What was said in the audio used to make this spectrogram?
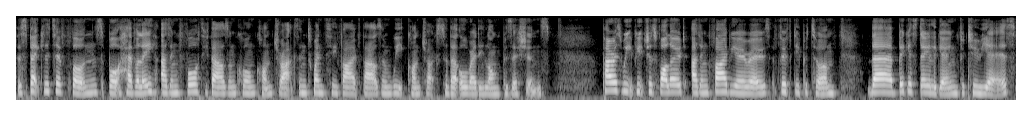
The speculative funds bought heavily, adding 40,000 corn contracts and 25,000 wheat contracts to their already long positions. Paris wheat futures followed, adding 5 euros 50 per tonne, their biggest daily gain for two years,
